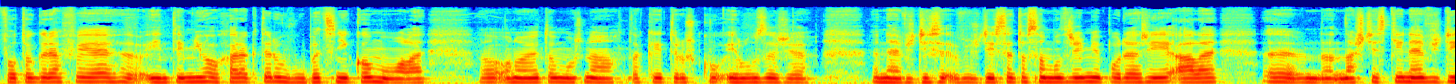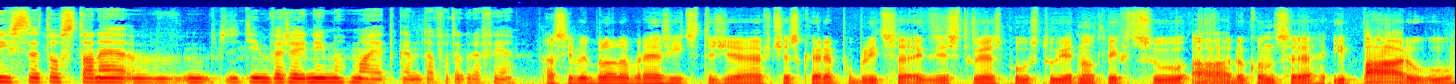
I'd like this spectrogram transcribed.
fotografie intimního charakteru vůbec nikomu, ale eh, ono je to možná taky trošku iluze, že ne vždy, vždy se to samozřejmě podaří, ale eh, naštěstí ne vždy se to stane mm, tím veřejným majetkem, ta fotografie. Asi by bylo dobré říct, že v České republice existuje spoustu jednotlivců a dokonce i párů,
